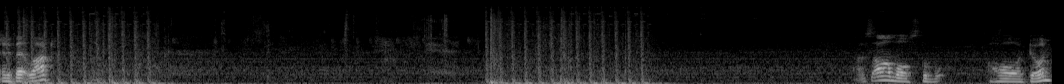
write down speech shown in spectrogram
In a bit, lad. That's almost the horde oh, done.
